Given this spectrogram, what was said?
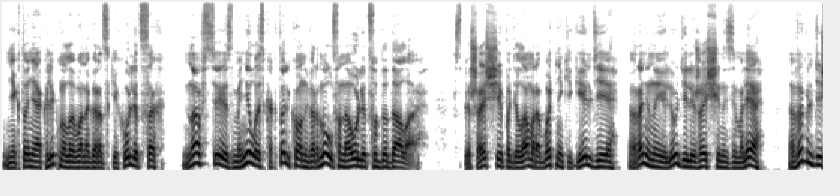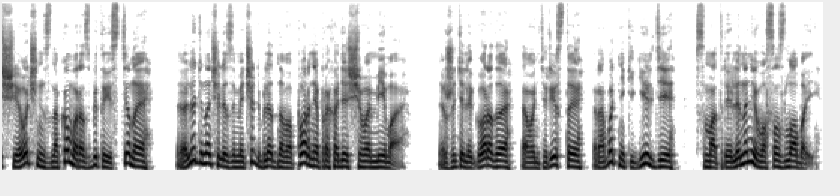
Никто не окликнул его на городских улицах, но все изменилось, как только он вернулся на улицу Дедала. Спешащие по делам работники гильдии, раненые люди, лежащие на земле, выглядящие очень знакомо разбитые стены, люди начали замечать бледного парня, проходящего мимо. Жители города, авантюристы, работники гильдии смотрели на него со злобой.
